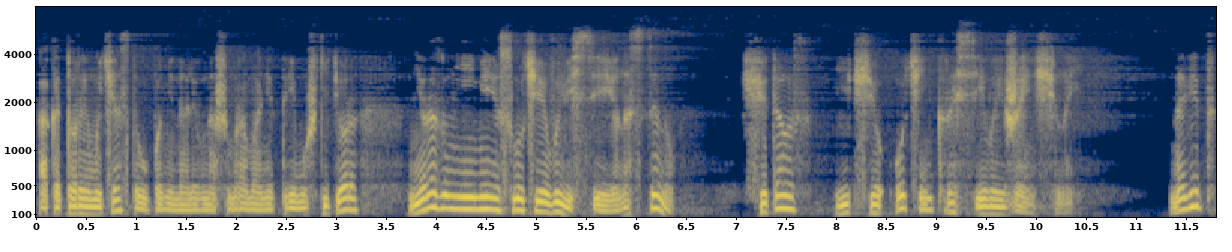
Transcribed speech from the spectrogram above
о которой мы часто упоминали в нашем романе «Три мушкетера», ни разу не имея случая вывести ее на сцену, считалась еще очень красивой женщиной. На вид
